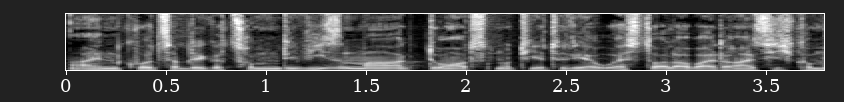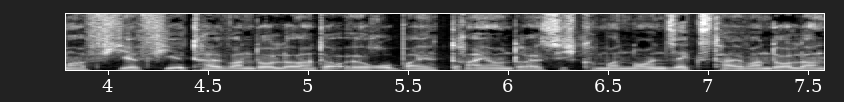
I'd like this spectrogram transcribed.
Ein kurzer Blick zum Devisenmarkt. Dort notierte der US-Dollar bei 30,44 Taiwan-Dollar, der Euro bei 33,96 Taiwan-Dollar.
